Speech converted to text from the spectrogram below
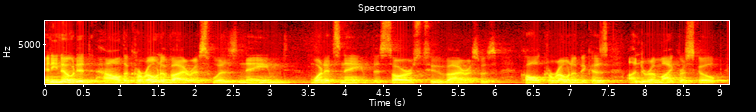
And he noted how the coronavirus was named what it's named. This SARS 2 virus was called corona because under a microscope,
